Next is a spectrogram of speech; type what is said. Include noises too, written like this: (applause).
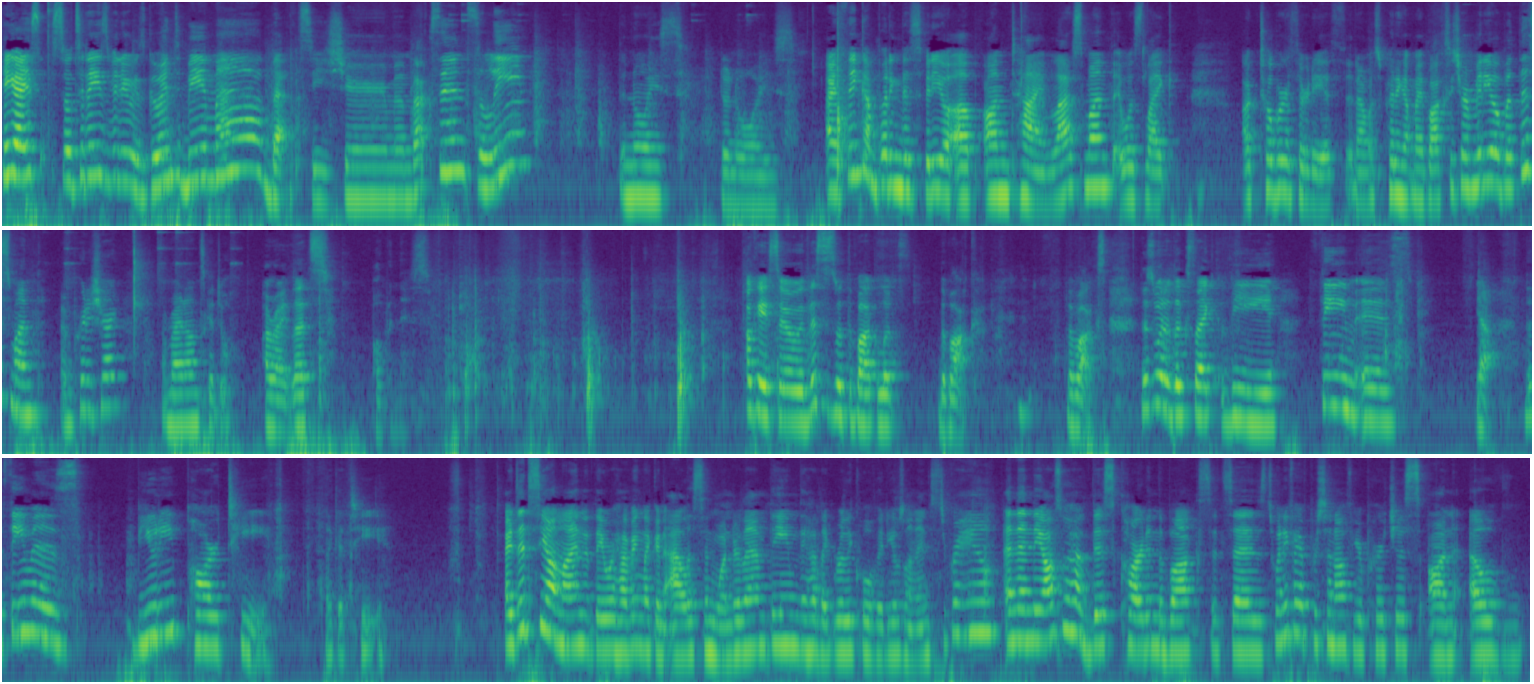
Hey guys, so today's video is going to be my Baxi Sherm unboxing. Celine, the noise, the noise. I think I'm putting this video up on time. Last month it was like October 30th and I was putting up my BoxyCharm video, but this month I'm pretty sure I'm right on schedule. All right, let's open this. Okay, so this is what the box looks, the box, (laughs) the box. This is what it looks like. The theme is yeah, the theme is beauty party, like a tea. I did see online that they were having like an Alice in Wonderland theme. They had like really cool videos on Instagram. And then they also have this card in the box. It says 25% off your purchase on L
